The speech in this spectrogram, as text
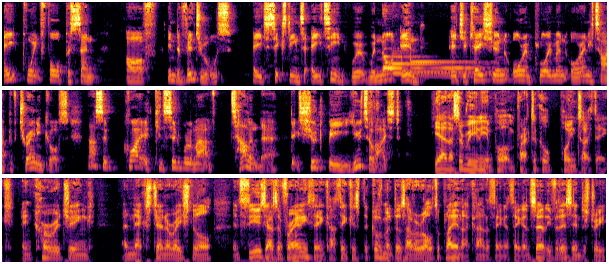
8.4% of individuals aged 16 to 18 were, were not in education or employment or any type of training course. That's a quite a considerable amount of talent there that should be utilized. Yeah, that's a really important practical point, I think. Encouraging a next generational enthusiasm for anything. I think is the government does have a role to play in that kind of thing. I think, and certainly for this industry,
